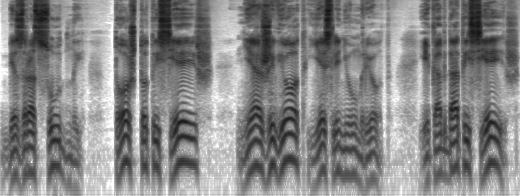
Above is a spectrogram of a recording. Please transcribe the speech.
Безрассудный, то, что ты сеешь, не оживет, если не умрет. И когда ты сеешь,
